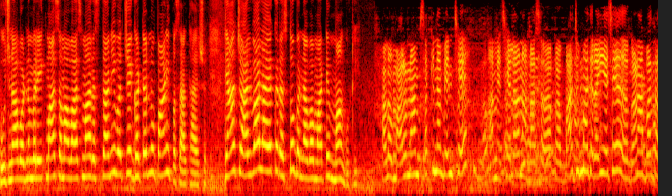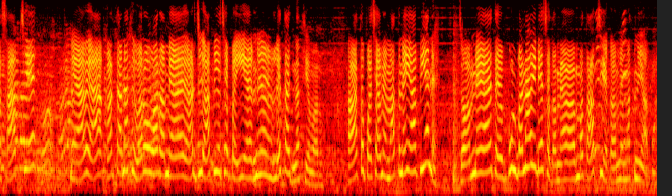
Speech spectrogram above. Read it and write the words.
ભુજના વોર્ડ નંબર એકમાં સમાવાસમાં રસ્તાની વચ્ચે ગટરનું પાણી પસાર થાય છે. ત્યાં ચાલવા લાયક રસ્તો બનાવવા માટે માંગ ઉઠી. હાલો, મારું નામ સકીનાબેન છે. અમે છેલ્લાના બાજુમાં જ રહીએ છીએ. ઘણા બધા સાપ છે. ને હવે આ કરતા નથી. વરોવર અમે અરજી આપીએ છીએ, પણ એ લેતા જ નથી અમારું. હા, તો પછી અમે મત નહીં આપીએ ને? જો અમને પુલ બનાવી દેશે તો અમે મત આપીએ કે અમે મત નહીં આપીએ?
